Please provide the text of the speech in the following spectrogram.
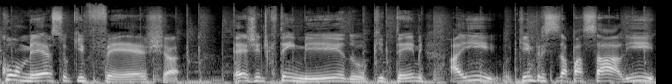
Comércio que fecha. É gente que tem medo, que teme. Aí, quem precisa passar ali,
